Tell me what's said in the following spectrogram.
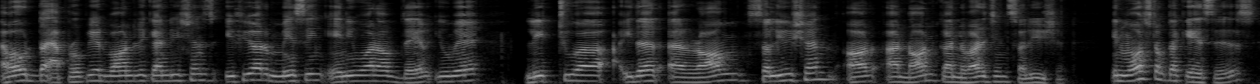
about the appropriate boundary conditions. If you are missing any one of them, you may lead to a, either a wrong solution or a non-convergent solution. In most of the cases,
